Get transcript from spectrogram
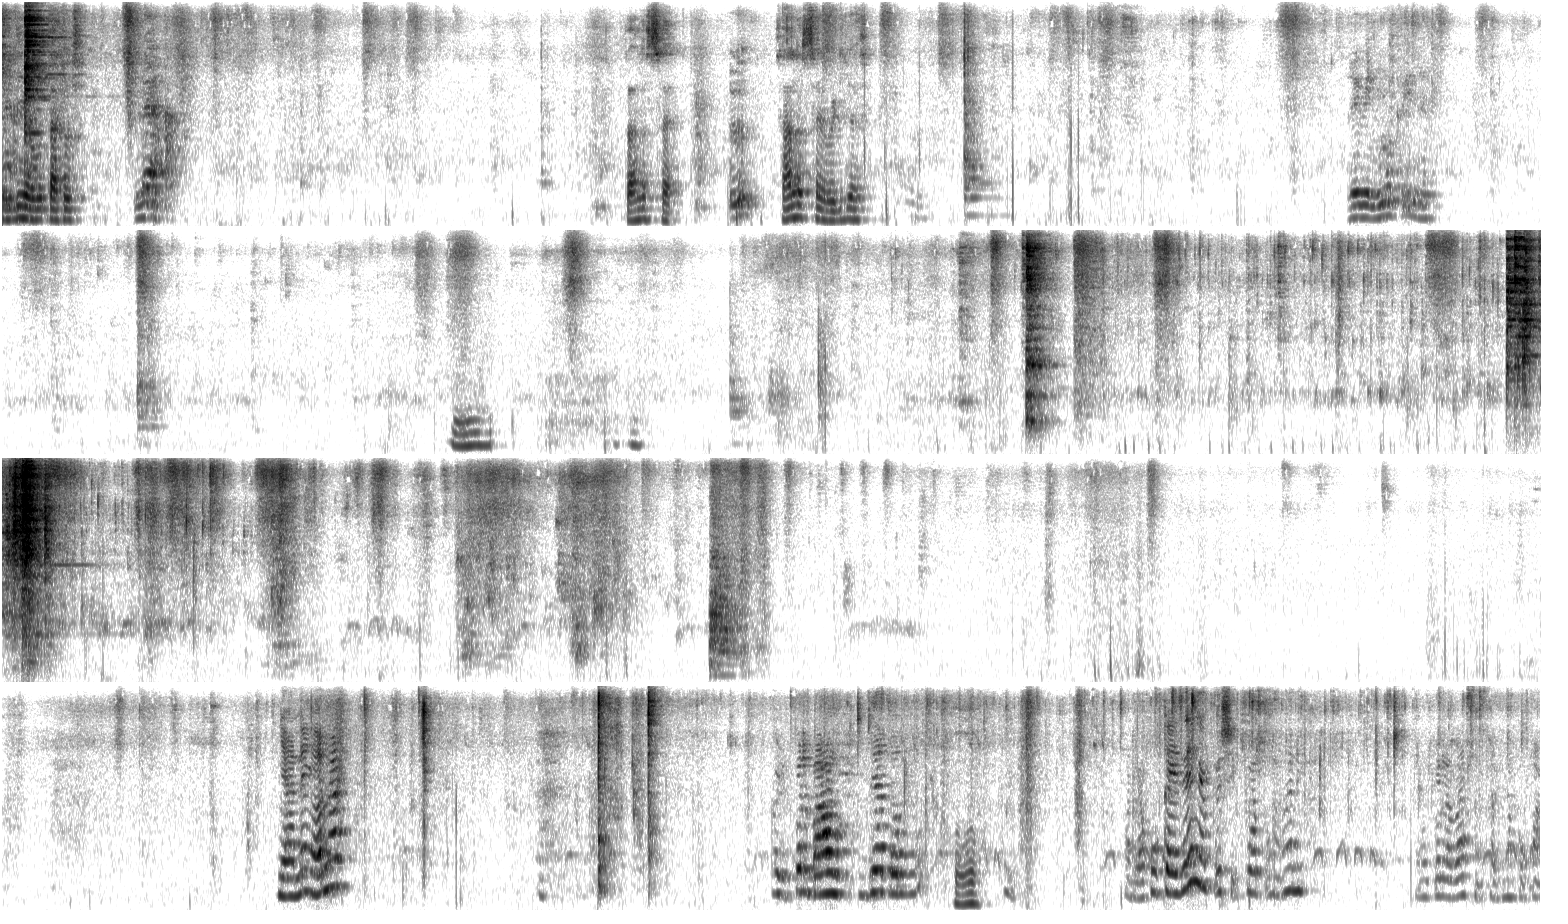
વલણું વિડીયો ઉતારું છું. લે ચાલે છે હમ? ચાલે છે વિડીયો છે રેવીને મોકલી દે હમ. ഞാൻ അങ്ങനെ Pelo mal, dentro do. Uhum. Olha, com o queizinho, eu fechei o outro, mano. Eu vou lavar assim, sabe, na copa.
